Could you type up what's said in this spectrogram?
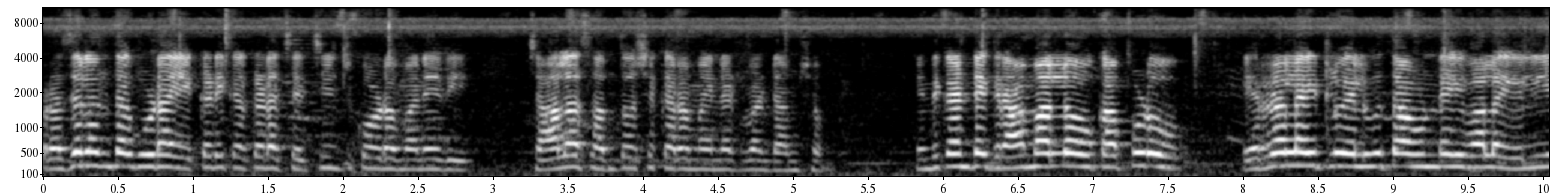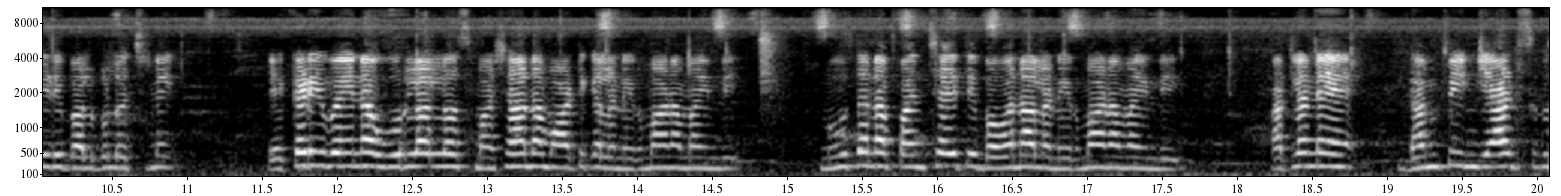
ప్రజలంతా కూడా ఎక్కడికక్కడ చర్చించుకోవడం అనేది చాలా సంతోషకరమైనటువంటి అంశం. ఎందుకంటే గ్రామాల్లో ఒకప్పుడు ఎర్ర లైట్లు వెలుగుతూ ఉండే ఇవాళ ఎల్ఈడి బల్బులు వచ్చినాయి. ఎక్కడికి పోయినా ఊర్లలో శ్మశాన వాటికల నిర్మాణమైంది. నూతన పంచాయతీ భవనాల నిర్మాణమైంది. అట్లనే డంపింగ్ యార్డ్స్కు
